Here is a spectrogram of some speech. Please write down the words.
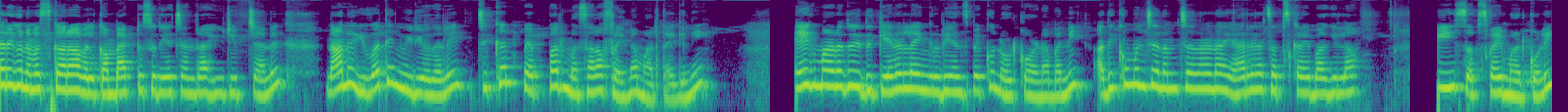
ಎಲ್ಲರಿಗೂ ನಮಸ್ಕಾರ. Welcome back to Suryachandra YouTube channel ನಾನು ಇವತ್ತಿನ ವಿಡಿಯೋದಲ್ಲಿ ಚಿಕನ್ ಪೆಪ್ಪರ್ ಮಸಾಲ ಫ್ರೈನ ಮಾಡ್ತಾಯಿದ್ದೀನಿ ಹೇಗೆ ಮಾಡೋದು ಇದಕ್ಕೆ ಏನೆಲ್ಲ ಇಂಗ್ರೀಡಿಯೆಂಟ್ಸ್ ಬೇಕು ನೋಡ್ಕೊಳ್ಳೋಣ ಬನ್ನಿ. ಅದಕ್ಕೂ ಮುಂಚೆ ನಮ್ಮ ಚಾನಲ್ನ ಯಾರೆಲ್ಲ ಸಬ್ಸ್ಕ್ರೈಬ್ ಆಗಿಲ್ಲ ಪ್ಲೀಸ್ ಸಬ್ಸ್ಕ್ರೈಬ್ ಮಾಡ್ಕೊಳ್ಳಿ.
